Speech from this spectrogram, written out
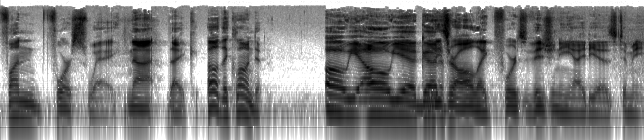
fun force way, not like oh they cloned him. Oh yeah, oh yeah, good. These are all like force visiony ideas to me.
